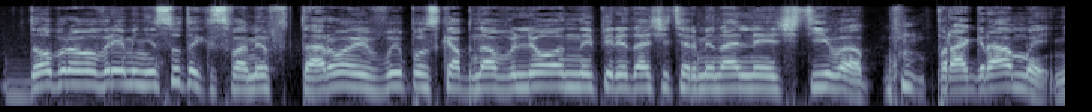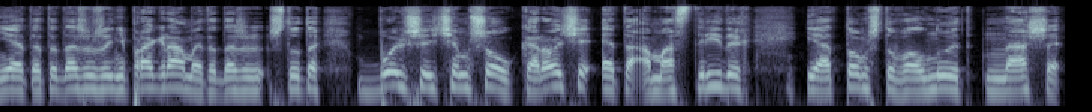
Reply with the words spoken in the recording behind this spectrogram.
Доброго времени суток, с вами второй выпуск обновленной передачи «Терминальное чтиво». Программы? Нет, это даже уже не программа, это даже что-то большее, чем шоу. Короче, это о мастридах и о том, что волнует наше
